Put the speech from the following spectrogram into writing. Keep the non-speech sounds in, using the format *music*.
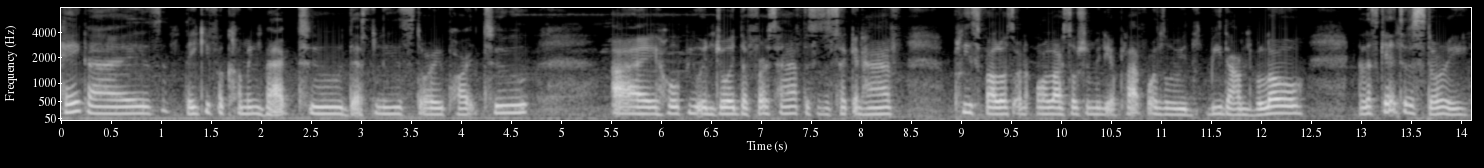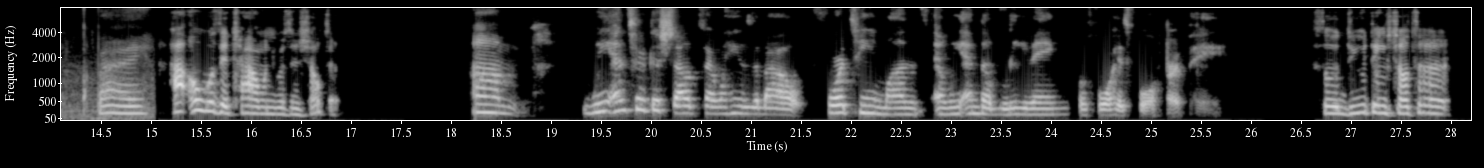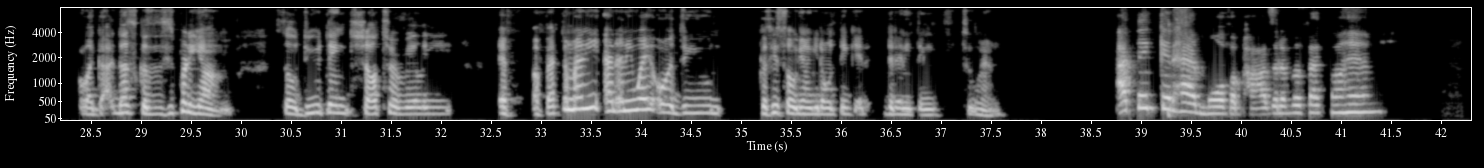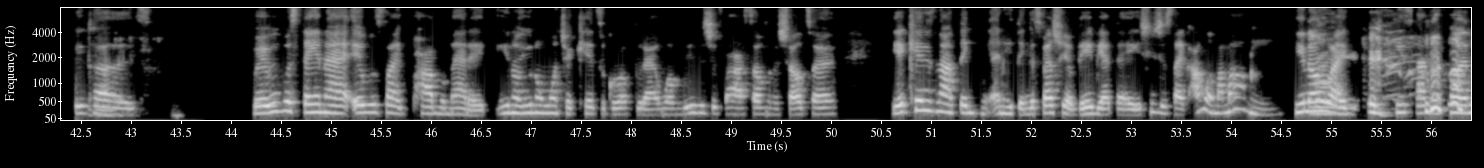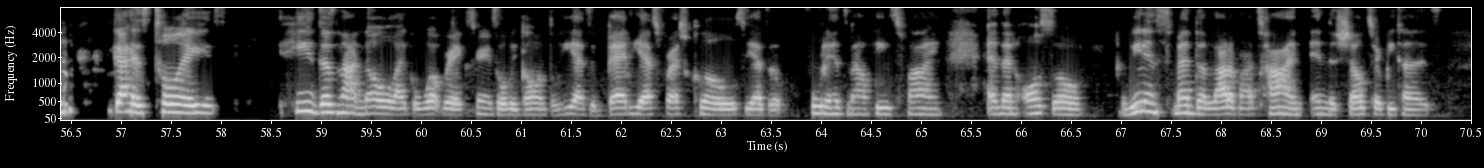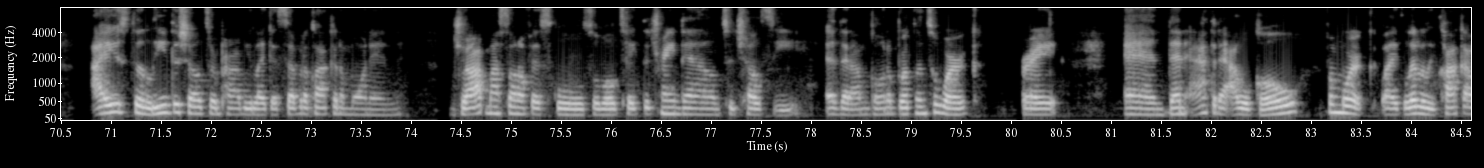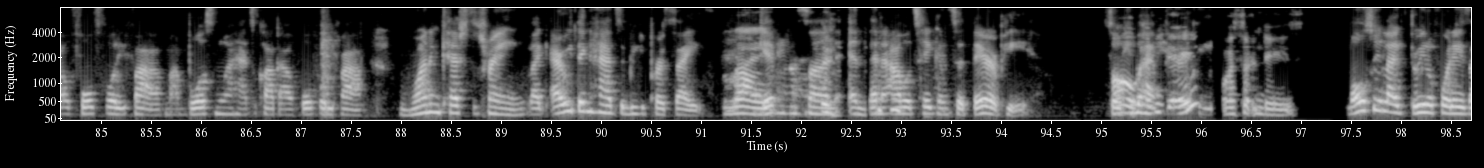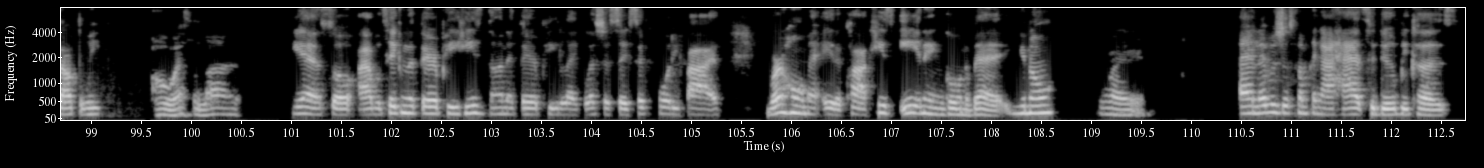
Hey guys, thank you for coming back to Destiny's Story Part 2. I hope you enjoyed the first half. This is the second half. Please follow us on all our social media platforms. We'll be down below. And let's get into the story. Bye. How old was your child when you was in shelter? Um, we entered the shelter when he was about 14 months and we ended up leaving before his fourth birthday. So do you think shelter like uh, that's because he's pretty young. So do you think shelter really if affect him any at any way, or do you because he's so young you don't think it did anything to him? I think it had more of a positive effect on him because where we were staying at, it was like problematic. You know, you don't want your kids to grow up through that. When we was just by ourselves in the shelter, your kid is not thinking anything, especially a baby at that age. She's just like, I'm with my mommy. You know, right. like he's having fun. *laughs* he got his toys. He does not know like what we're experiencing, what we're going through. He has a bed, he has fresh clothes, he has a food in his mouth, he's fine. And then also we didn't spend a lot of our time in the shelter because I used to leave the shelter probably like at seven o'clock in the morning, drop my son off at school. So we'll take the train down to Chelsea, and then I'm going to Brooklyn to work, right? And then after that, I will go from work, like literally clock out 445. My boss knew I had to clock out 445, run and catch the train. Like everything had to be precise. Right. Get my son, *laughs* and then I will take him to therapy. So oh, he would have therapy or certain days. Mostly like three to four days out the week. Oh, that's a lot. Yeah, so I will take him to therapy. He's done at therapy, like let's just say six forty five. We're home at eight o'clock. He's eating and going to bed. You know, right? And it was just something I had to do because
